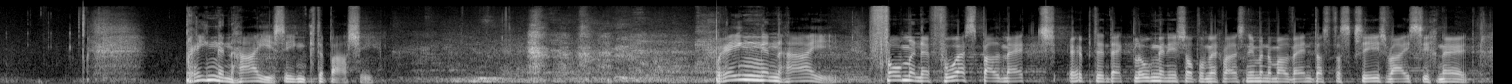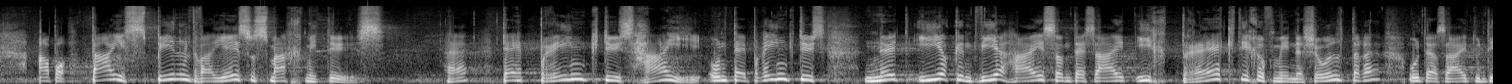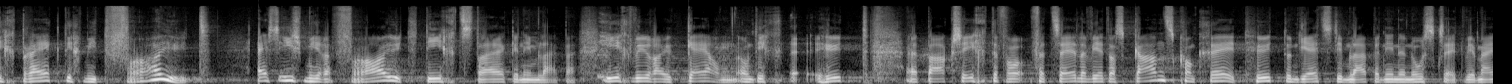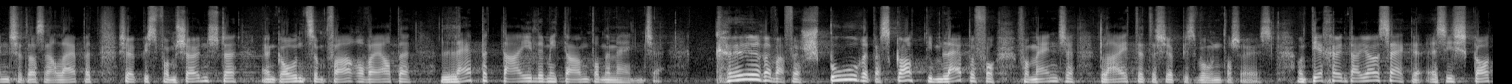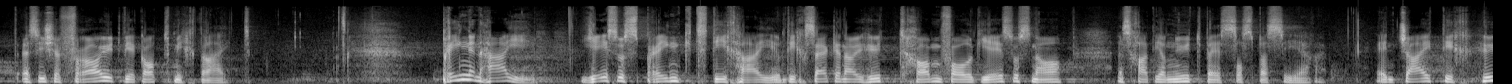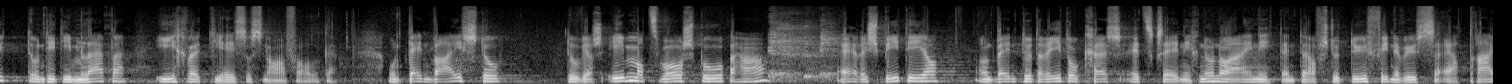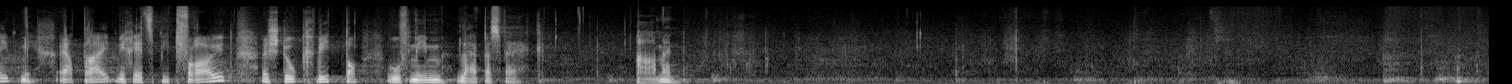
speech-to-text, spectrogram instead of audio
Bringen heim, singt der Baschi. Bringen heim von einem Fußballmatch, ob denn der gelungen ist oder ich weiß nicht mehr mal, wann das das war, weiß ich nicht. Aber das Bild, was Jesus macht mit uns, der bringt uns heim. Und der bringt uns nicht irgendwie heim, sondern der sagt, ich trage dich auf meine Schultern. Und er sagt, und ich trage dich mit Freude. Es ist mir eine Freude, dich zu tragen im Leben. Ich würde euch gern, und ich äh, heute ein paar Geschichten erzählen, wie das ganz konkret heute und jetzt im Leben ihnen aussieht, wie Menschen das erleben. Das ist etwas vom Schönsten, ein Grund zum Pfarrer werden. Leben teilen mit anderen Menschen hören, was für Spuren das Gott im Leben von, von Menschen gleitet, das ist etwas Wunderschönes. Und die können auch ja sagen, es ist Gott, es ist eine Freude, wie Gott mich treibt. Bringen heim. Jesus bringt dich heim. Und ich sage euch heute, komm, folge Jesus nach. Es kann dir nichts Besseres passieren. Entscheide dich heute und in deinem Leben, ich will Jesus nachfolgen. Und dann weißt du, du wirst immer zwei Spuren haben. Er ist bei dir. Und wenn du den Eindruck hast, jetzt sehe ich nur noch eine, dann darfst du tief wissen, er treibt mich. Er treibt mich jetzt mit Freude ein Stück weiter auf meinem Lebensweg. Amen.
